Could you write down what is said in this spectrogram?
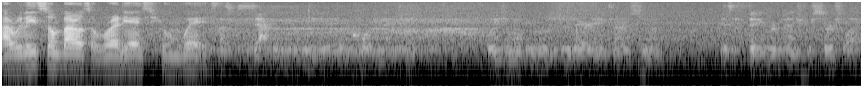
I released some barrels of radiation waste. That's exactly what we need to get the core command team. Legion won't be moving through there anytime soon. It's a fitting revenge for Searchlight.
